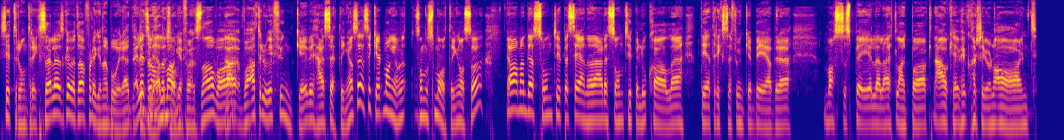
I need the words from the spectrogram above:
sitrontrikset, eller skal vi ta flygende bordet? Det er litt sånn magefølelsen av hva, ja. hva tror vi funker i denne settinga. Så er det sikkert mange sånne småting også. Ja, men det er sånn type scene der, det er sånn type lokale, det trikset funker bedre. Masse speil eller et eller annet bak. Nei, ok, vi kanskje gjør noe annet.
